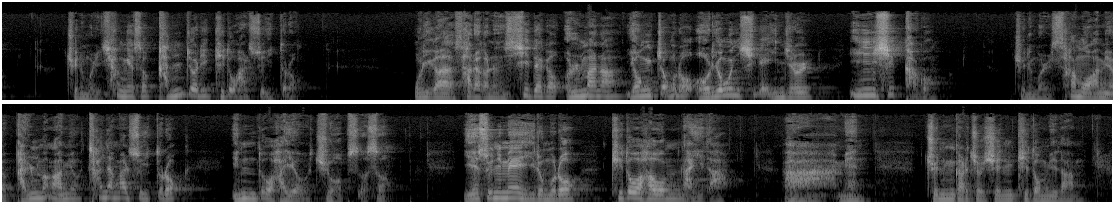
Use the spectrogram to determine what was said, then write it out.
주님을 향해서 간절히 기도할 수 있도록 우리가 살아가는 시대가 얼마나 영적으로 어려운 시대인지를 인식하고 주님을 사모하며 갈망하며 찬양할 수 있도록 인도하여 주옵소서. 예수님의 이름으로 기도하옵나이다. 아멘. 주님 가르쳐 주신 기도입니다.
